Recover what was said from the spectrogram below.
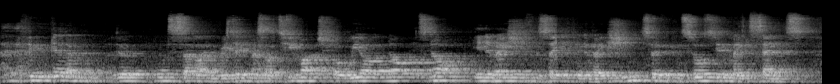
I, I think again, I'm, I don't want to sound like I'm restating myself too much, but we are not. It's not innovation for the sake of innovation. So the consortium makes sense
